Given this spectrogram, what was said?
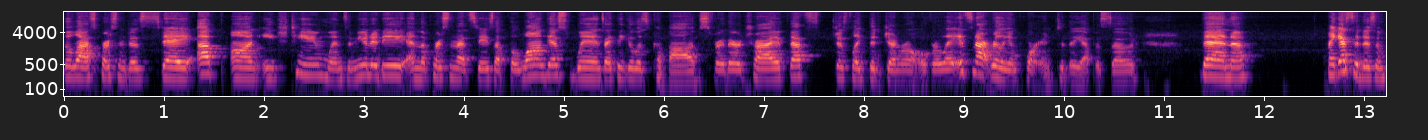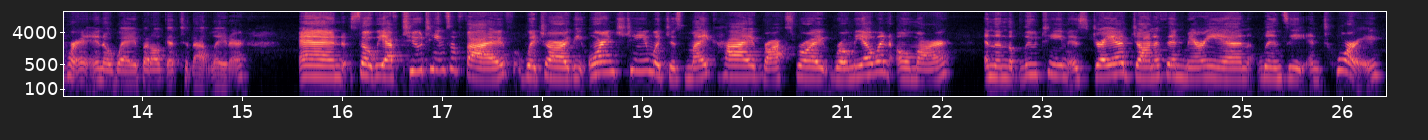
The last person to stay up on each team wins immunity, and the person that stays up the longest wins. I think it was kebabs for their tribe. That's just like the general overlay. It's not really important to the episode. Then I guess it is important in a way, but I'll get to that later. And so we have two teams of five, which are the orange team, which is Mike, Hai, Rocksroy, Romeo, and Omar. And then the blue team is Drea, Jonathan, Maryanne, Lindsay, and Tori.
